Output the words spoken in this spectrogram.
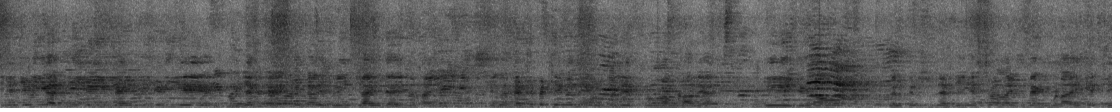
ਇਹ ਜਿਹੜੀ ਅੱਜ ਦੀ ਜਿਹੜੀ ਬੈਂਕ ਦੀ ਜਿਹੜੀ ਇਹ ਪ੍ਰੋਜੈਕਟ ਹੈ, ਇਹਨਾਂ ਦੇ ਬ੍ਰੇਨ ਚਾਈਲਡ ਹੈ, ਇਹਨਾਂ ਦਾ ਇਹਨਾਂ ਬੈਠੇ ਬੈਠੇ ਇਹਨਾਂ ਨੇ ਉਸ ਦੇ ਪ੍ਰੋਗਰਾਮ ਬਣਾ ਲਿਆ ਕਿ ਜਗਰਾਉਂ ਵੈਲਫੇਅਰ ਸੁਸਾਇਟੀ ਇਸ ਤਰ੍ਹਾਂ ਦਾ ਇੱਕ ਬੈਂਕ ਬਣਾਏਗੀ ਇੱਥੇ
